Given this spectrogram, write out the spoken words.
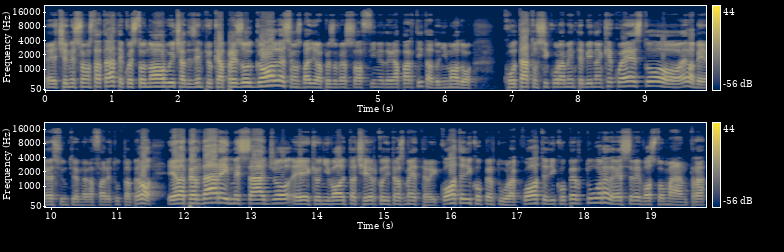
Eh, ce ne sono state altre. Questo Norwich, ad esempio, che ha preso il gol. Se non sbaglio, l'ha preso verso la fine della partita. Ad ogni modo, quotato sicuramente bene anche questo. E va bene, adesso non ti andare a fare tutta. Però era per dare il messaggio eh, che ogni volta cerco di trasmettere: quote di copertura, quote di copertura deve essere il vostro mantra.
